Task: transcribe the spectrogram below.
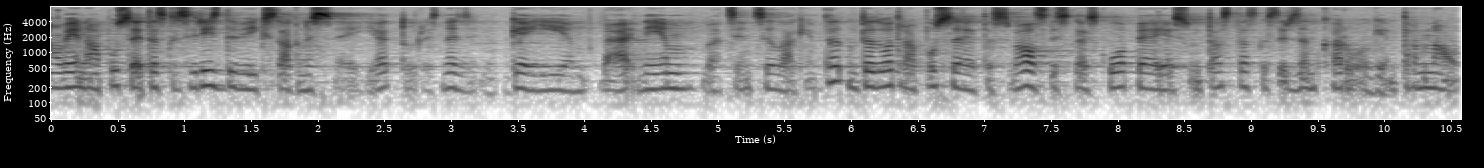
Nav vienā pusē tas, kas ir izdevīgs Agnesei, ja? tur ir gejiem, bērniem, veciem cilvēkiem. Tad, tad otrā pusē tas valstiskais kopējais un tas, tas kas ir zem karogiem. Tā nav.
